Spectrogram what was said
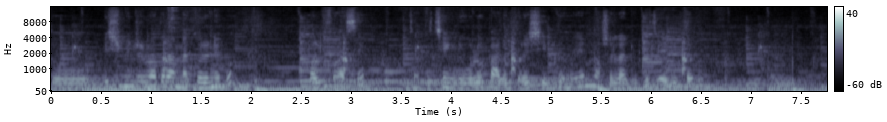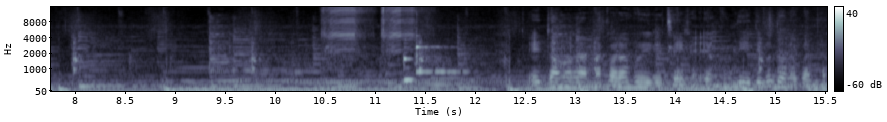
তো বিশ মিনিটের মতো রান্না করে নেব। অল্প আছে, যাতে চিংড়িগুলো ভালো করে সিদ্ধ হয়ে মশলা ঢুকে যায় ভিতরে। এই তো আমার রান্না করা হয়ে গেছে, এখন দিয়ে দেবো ধনে পাতা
